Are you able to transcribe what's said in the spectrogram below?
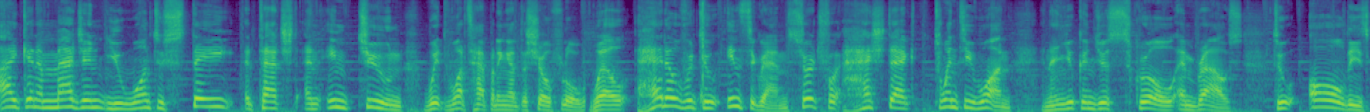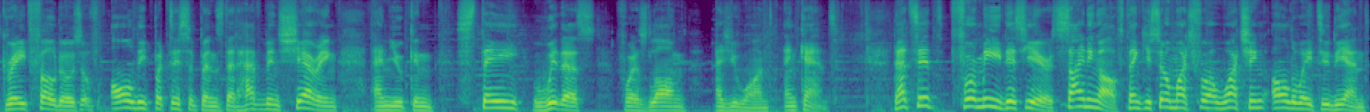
I can imagine you want to stay attached and in tune with what's happening at the show floor. Well, head over to Instagram, search for hashtag 21, and then you can just scroll and browse to all these great photos of all the participants that have been sharing and you can stay with us for as long as you want and can't. That's it for me this year, signing off. Thank you so much for watching all the way to the end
